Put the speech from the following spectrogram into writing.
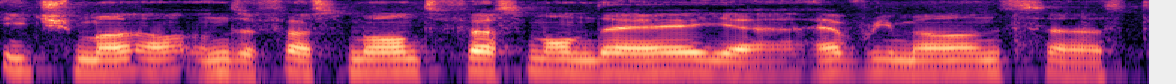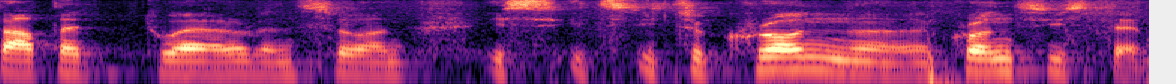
each on the first month, first Monday, uh, every month, uh, start at 12 and so on. It's, it's, it's a cron, cron system.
